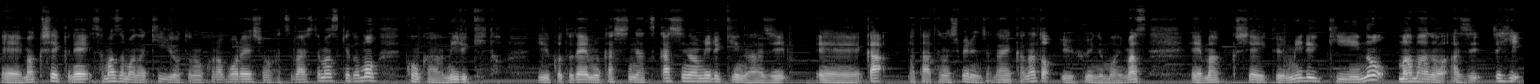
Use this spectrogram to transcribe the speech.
えー、マックシェイクね、様々な企業とのコラボレーションを発売してますけども、今回はミルキーということで、昔懐かしのミルキーの味、えー、がまた楽しめるんじゃないかなというふうに思います。えー、マックシェイクミルキーのママの味、ぜひ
